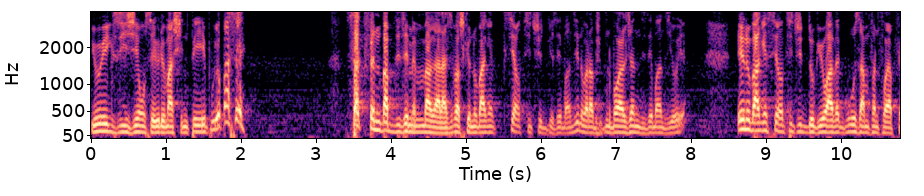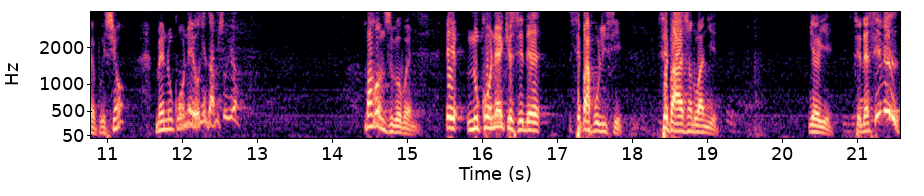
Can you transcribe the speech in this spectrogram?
ils exigé une série de machines payées pour y passer ça que fait nous pas dire même bagarre là c'est parce que nous pas certitude que c'est bandits nous pas nous pas gens dire bandits et nous pas certitude donc avec gros âmes faut faire pression. Mais nous connaissons les âmes sur yo. Par contre vous et nous connaissons que c'est des c'est pas policier c'est pas agent douanier. C'est des civils.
